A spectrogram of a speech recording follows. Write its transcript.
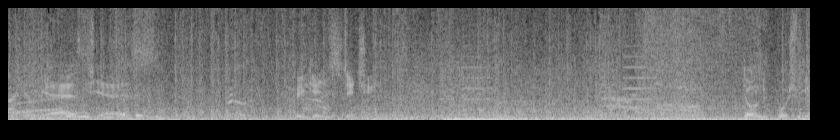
I am Yes, finished with the yes. Begin stitching. Don't push me.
